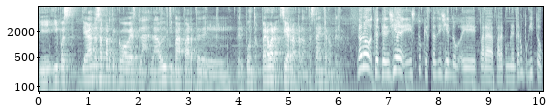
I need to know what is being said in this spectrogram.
Y, pues llegando a esa parte, como ves, la, última parte del, punto. Pero bueno, cierra, perdón, te estaba interrumpiendo. No, no, te, decía esto que estás diciendo, eh, para, para complementar un poquito,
